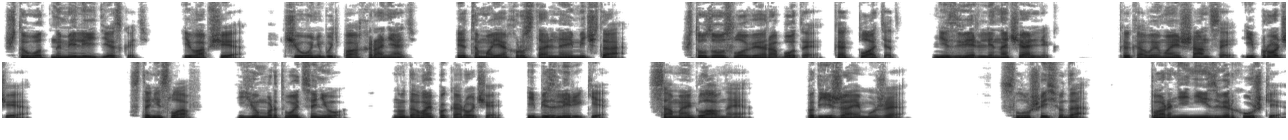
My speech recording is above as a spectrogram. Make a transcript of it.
что вот намели, дескать, и вообще, чего-нибудь поохранять, это моя хрустальная мечта. Что за условия работы, как платят, не зверь ли начальник, каковы мои шансы и прочее. Станислав, юмор твой ценю, но давай покороче и без лирики. Самое главное. Подъезжаем уже. Слушай сюда. Парни не из верхушки,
